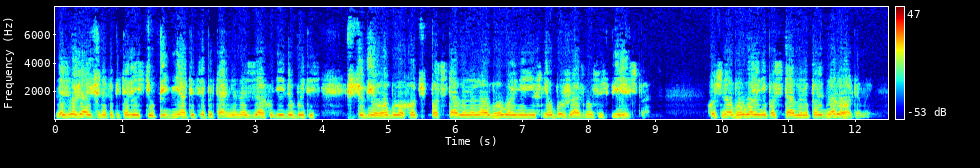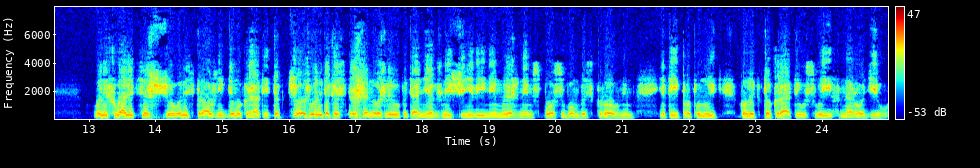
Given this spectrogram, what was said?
Незважаючи на капіталістів, підняти це питання на Заході і добитись, щоб його було хоч поставлено на обговорення їхнього буржуазного суспільства, хоч на обговоренні поставлено перед народами. Вони хваляться, що вони справжні демократи. Так чого ж вони таке страшенно важливе питання, як знищення війни мирним способом безкровним, який пропонують колектократи у своїх народів,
